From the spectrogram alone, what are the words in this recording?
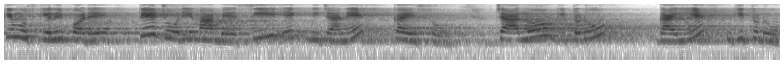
કે મુશ્કેલી પડે, તે જોડીમાં બેસી એકબીજાને કહેશો. ચાલો ગીતડું ગાઈએ ગીતડું.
